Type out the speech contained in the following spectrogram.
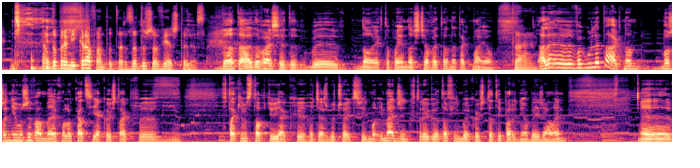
Mam dobry mikrofon, to teraz za dużo wiesz teraz. No tak, no właśnie, to, no jak to pojemnościowe, to one tak mają. Tak. Ale w ogóle tak, no może nie używam echolokacji jakoś tak w, w, w takim stopniu, jak chociażby człowiek z filmu Imagine, którego to filmu jakoś do tej pory nie obejrzałem. E,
